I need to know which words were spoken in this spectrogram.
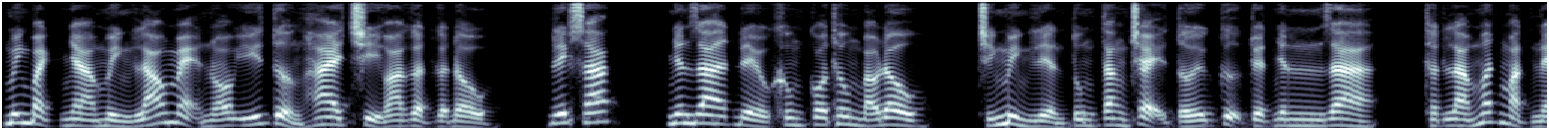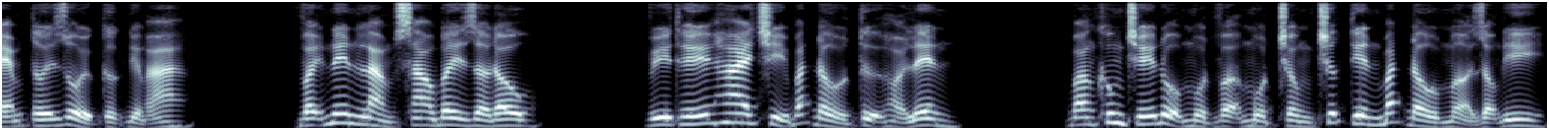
Minh bạch nhà mình lão mẹ nó ý tưởng hai chỉ hoa gật gật đầu, đích xác, nhân ra đều không có thông báo đâu, chính mình liền tung tăng chạy tới cự tuyệt nhân ra, thật là mất mặt ném tới rồi cực điểm A. Vậy nên làm sao bây giờ đâu? Vì thế hai chỉ bắt đầu tự hỏi lên. Bằng không chế độ một vợ một chồng trước tiên bắt đầu mở rộng đi.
